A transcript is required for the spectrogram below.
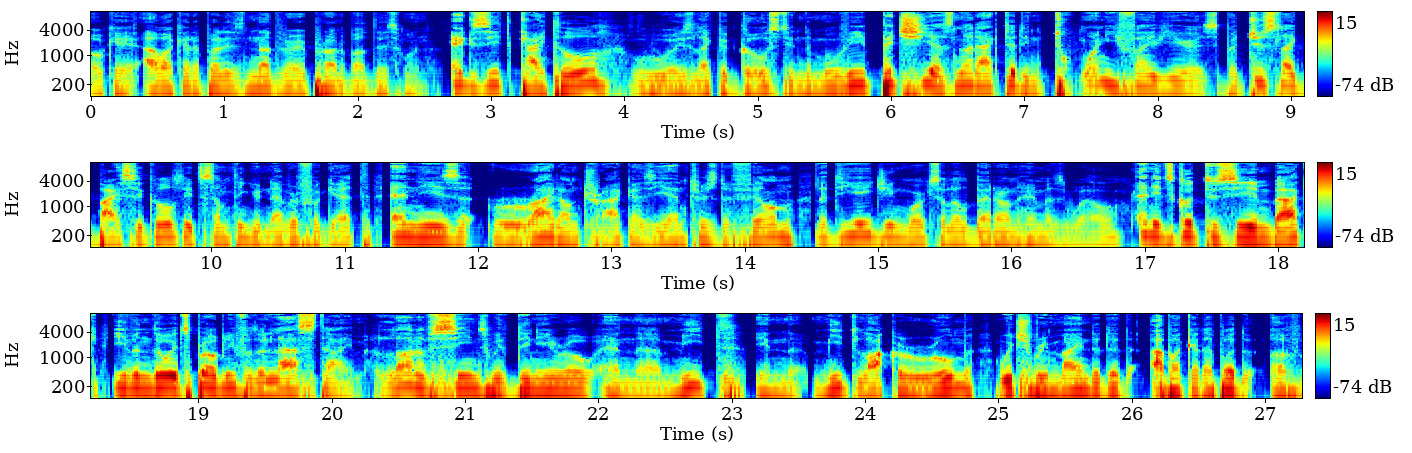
Okay, Abracadapod is not very proud about this one. Exit Keitel, who is like a ghost in the movie. Pesci has not acted in 25 years, but just like bicycles, it's something you never forget. And he's right on track as he enters the film. The de aging works a little better on him as well. And it's good to see him back, even though it's probably for the last time. A lot of scenes with De Niro and uh, Meat in Meat Locker Room, which reminded Abracadapod of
